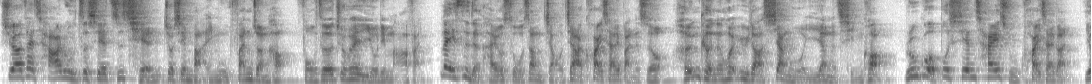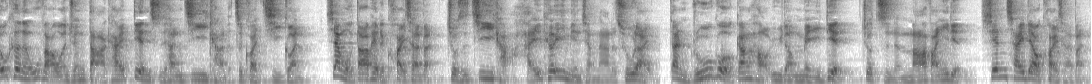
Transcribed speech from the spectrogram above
需要在插入这些之前就先把荧幕翻转好，否则就会有点麻烦。类似的还有锁上脚架快拆板的时候，很可能会遇到像我一样的情况，如果不先拆除快拆板，有可能无法完全打开电池和记忆卡的这块机关。像我搭配的快拆板，就是记忆卡还可以勉强拿得出来，但如果刚好遇到没电，就只能麻烦一点，先拆掉快拆板了。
